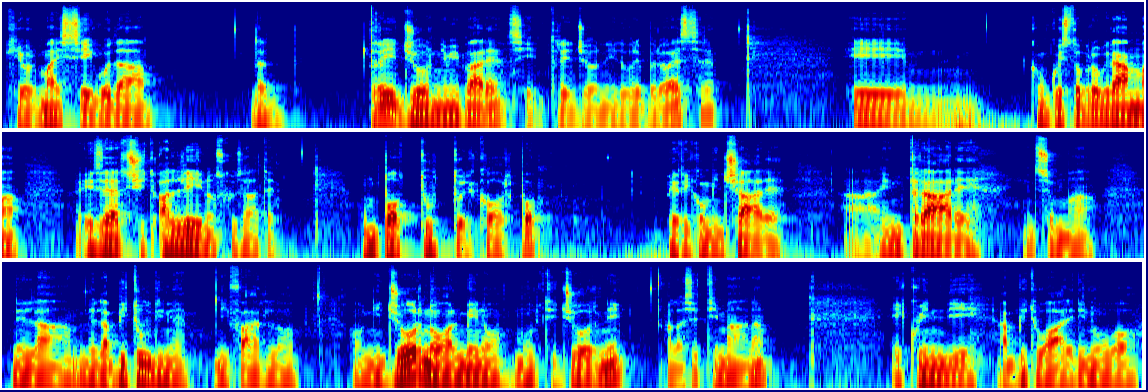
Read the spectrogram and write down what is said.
che ormai seguo da, da tre giorni, mi pare. Sì, tre giorni dovrebbero essere. E mm, con questo programma esercito, alleno, scusate, un po' tutto il corpo per ricominciare a entrare, insomma, nella, nell'abitudine di farlo ogni giorno o almeno molti giorni alla settimana e quindi abituare di nuovo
